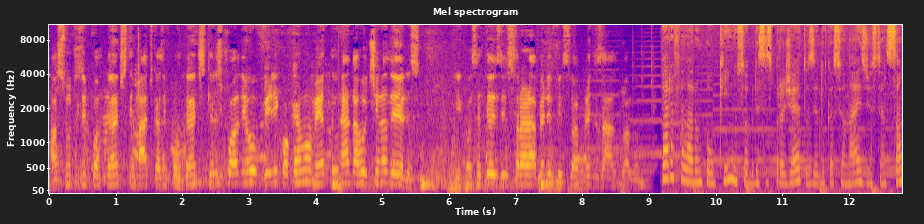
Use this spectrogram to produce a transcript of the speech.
assuntos importantes, temáticas importantes que eles podem ouvir em qualquer momento né, da rotina deles. E com certeza isso trará benefício ao aprendizado do aluno. Para falar um pouquinho sobre esses projetos educacionais de extensão,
